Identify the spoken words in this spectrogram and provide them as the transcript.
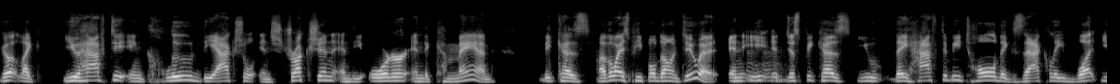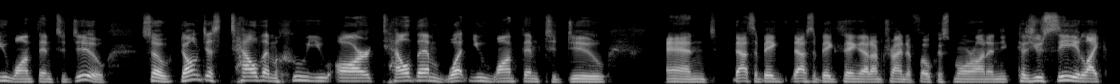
Go like you have to include the actual instruction and the order and the command because otherwise people don't do it. And mm-hmm. it, just because you they have to be told exactly what you want them to do. So don't just tell them who you are tell them what you want them to do. And that's a big that's a big thing that i'm trying to focus more on. And because you see like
